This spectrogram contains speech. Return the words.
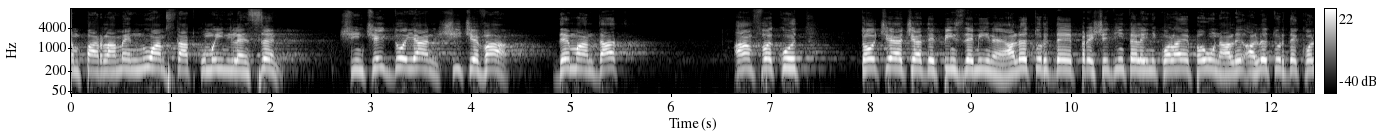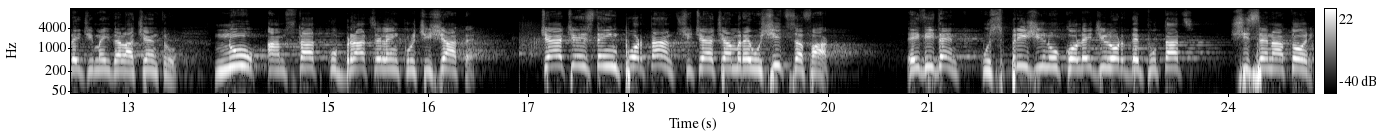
În Parlament nu am stat cu mâinile în sân și în cei doi ani și ceva de mandat am făcut tot ceea ce a depins de mine, alături de președintele Nicolae Păun, alături de colegii mei de la centru. Nu am stat cu brațele încrucișate. Ceea ce este important și ceea ce am reușit să fac, evident, cu sprijinul colegilor deputați și senatori,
